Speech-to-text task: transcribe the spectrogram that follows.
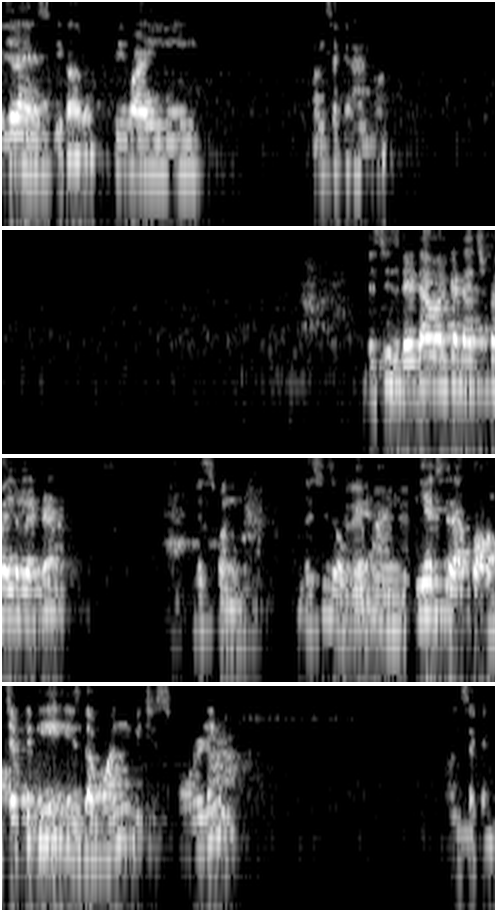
on. Vijay INSK కాదు PY one second hang on. This is data work attached file related. This one. This is okay. And tx txgraph object key is the one which is holding. One second.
